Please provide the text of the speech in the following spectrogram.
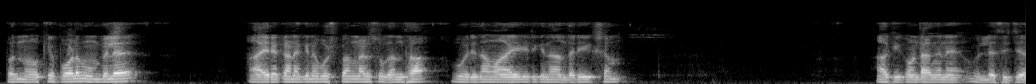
ഇപ്പം നോക്കിയപ്പോൾ മുമ്പിൽ ആയിരക്കണക്കിന് പുഷ്പങ്ങൾ സുഗന്ധപൂരിതമായിരിക്കുന്ന അന്തരീക്ഷം ആക്കിക്കൊണ്ട് അങ്ങനെ ഉല്ലസിച്ച്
